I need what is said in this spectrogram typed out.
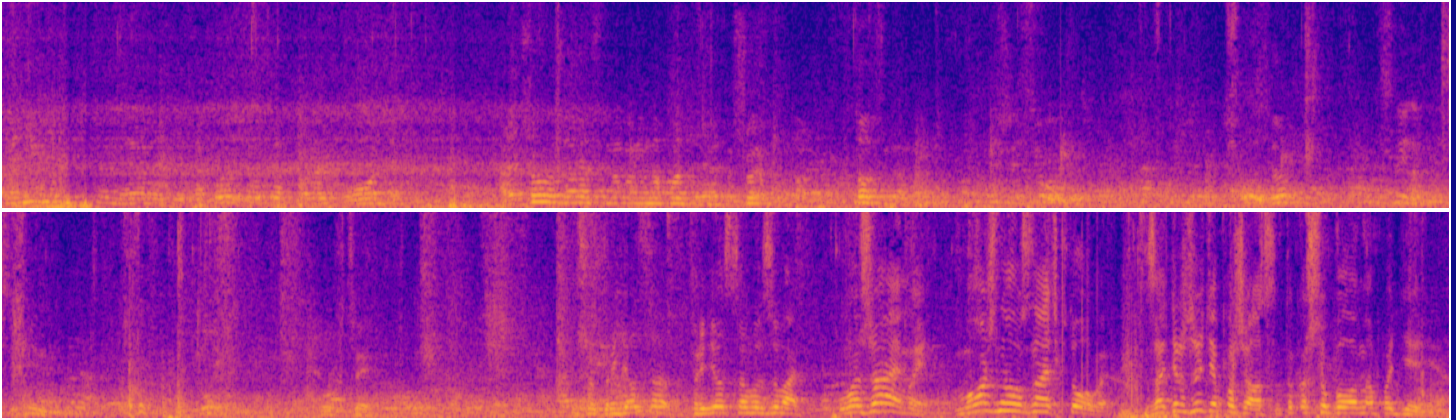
анонімні міліціонери, які знаходяться в переході? А якщо ви зараз на мене нападете, що я буду? Хто це на мене нападе? Все? Пішли на мене, сидінь. Ух ти. Ну Что, придется, придется вызывать. Уважаемый, можно узнать, кто вы? Задержите, пожалуйста, только что было нападение.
